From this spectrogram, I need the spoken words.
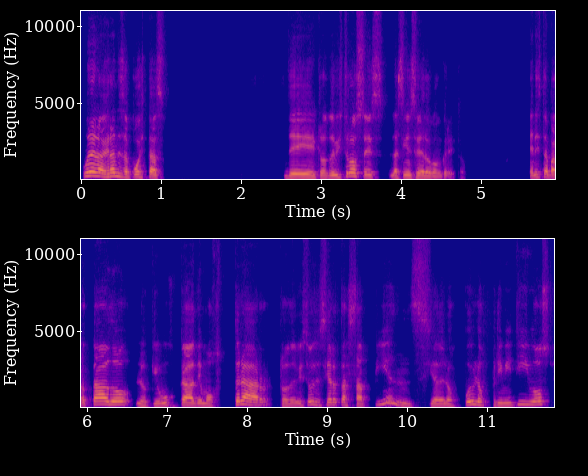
una de las grandes apuestas de Lévi-Strauss es la ciencia de lo concreto. En este apartado, lo que busca demostrar Lévi-Strauss es cierta sapiencia de los pueblos primitivos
